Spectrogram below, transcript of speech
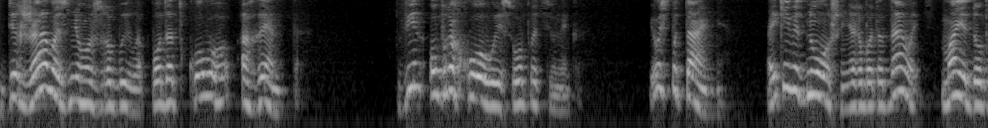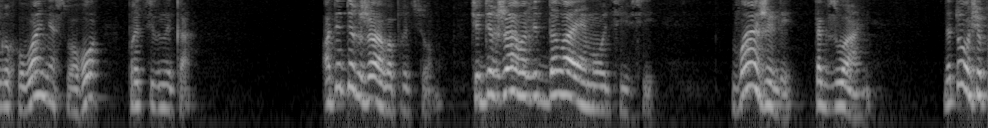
Держава з нього зробила податкового агента. Він обраховує свого працівника. І ось питання: а яке відношення роботодавець має до обрахування свого працівника? А де держава при цьому? Чи держава віддала йому оці всі важелі, так звані, для того, щоб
